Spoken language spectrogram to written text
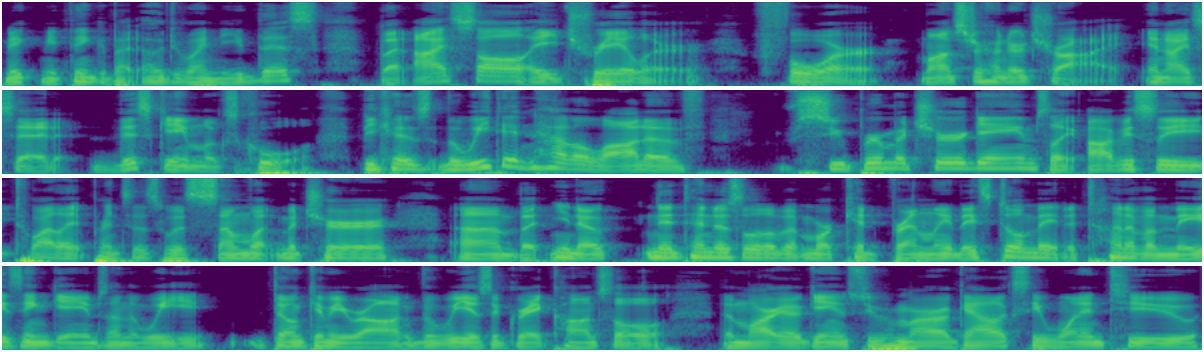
make me think about, oh, do I need this? But I saw a trailer for Monster Hunter Tri and I said, this game looks cool because the Wii didn't have a lot of super mature games. Like obviously Twilight Princess was somewhat mature, um, but you know Nintendo's a little bit more kid friendly. They still made a ton of amazing games on the Wii. Don't get me wrong, the Wii is a great console. The Mario games, Super Mario Galaxy One and Two,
